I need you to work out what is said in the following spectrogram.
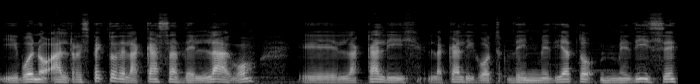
Y bueno, al respecto de la casa del lago, eh, la Cali, la Caligot, de inmediato me dice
